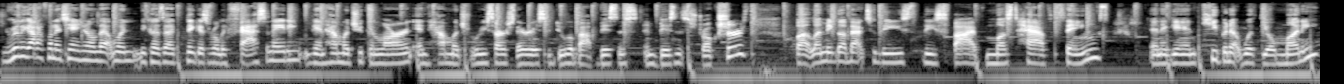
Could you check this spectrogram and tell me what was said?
you really got off on a tangent on that one because I think it's really fascinating. Again, how much you can learn and how much research there is to do about business and business structures. But let me go back to these these five must-have things. And again, keeping up with your money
